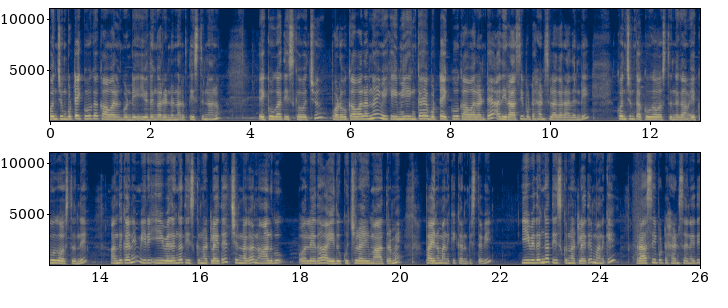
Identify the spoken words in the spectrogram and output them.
కొంచెం బుట్ట ఎక్కువగా కావాలనుకోండి ఈ విధంగా రెండున్నరకు తీస్తున్నాను. ఎక్కువగా తీసుకోవచ్చు. పొడవు కావాలన్నా మీకు మీ ఇంకా బుట్ట ఎక్కువ కావాలంటే అది రాసి బుట్ట హ్యాండ్స్ లాగా రాదండి. కొంచెం తక్కువగా వస్తుందిగా ఎక్కువగా వస్తుంది. అందుకని మీరు ఈ విధంగా తీసుకున్నట్లయితే చిన్నగా నాలుగు లేదా ఐదు కుచ్చులవి మాత్రమే పైన మనకి కనిపిస్తవి. ఈ విధంగా తీసుకున్నట్లయితే మనకి రాసి పుట్టు హ్యాండ్స్ అనేది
